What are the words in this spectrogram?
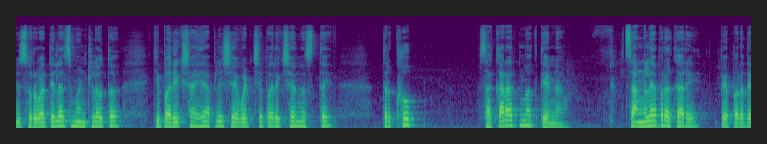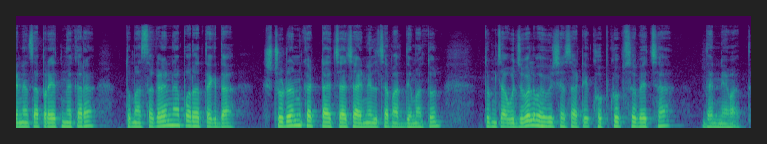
मी सुरुवातीलाच म्हटलं होतं की परीक्षा ही आपली शेवटची परीक्षा नसते तर खूप सकारात्मकतेनं चांगल्या प्रकारे पेपर देण्याचा प्रयत्न करा. तुम्हा सगळ्यांना परत एकदा स्टुडंट कट्टाच्या चॅनेलच्या माध्यमातून तुमच्या उज्ज्वल भविष्यासाठी खूप खूप शुभेच्छा. धन्यवाद.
